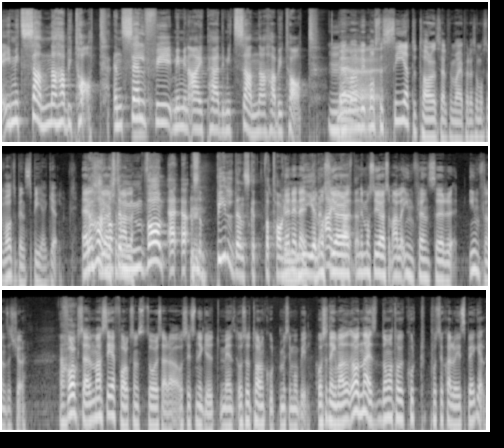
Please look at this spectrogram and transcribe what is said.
I mitt sanna habitat. En selfie med min iPad i mitt sanna habitat. Men man Eh, måste se att du tar en selfie med iPaden som måste vara typ en spegel. Eller så Jaha, det måste alla... vara, ä- ä- alltså bilden ska vara tagen Nej nej nej, med du måste, göra, iPaden. du måste göra som alla influencer, influencers gör. Jaha. Folk så här, man ser folk som står så här och ser snygga ut, med, och så tar de kort med sin mobil. Och så tänker man, ja nice, de har tagit kort på sig själva i en spegel.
